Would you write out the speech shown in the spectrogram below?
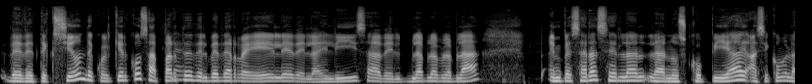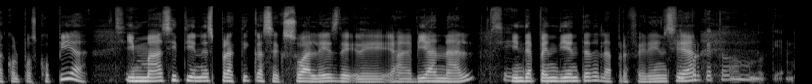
detección de cualquier cosa, aparte del BDRL, de la ELISA, del bla, bla, bla, bla, empezar a hacer la, la anoscopía, así como la colposcopía. Y más si tienes prácticas sexuales de, de ah, vía anal, independiente de la preferencia. Sí, porque todo el mundo tiene.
